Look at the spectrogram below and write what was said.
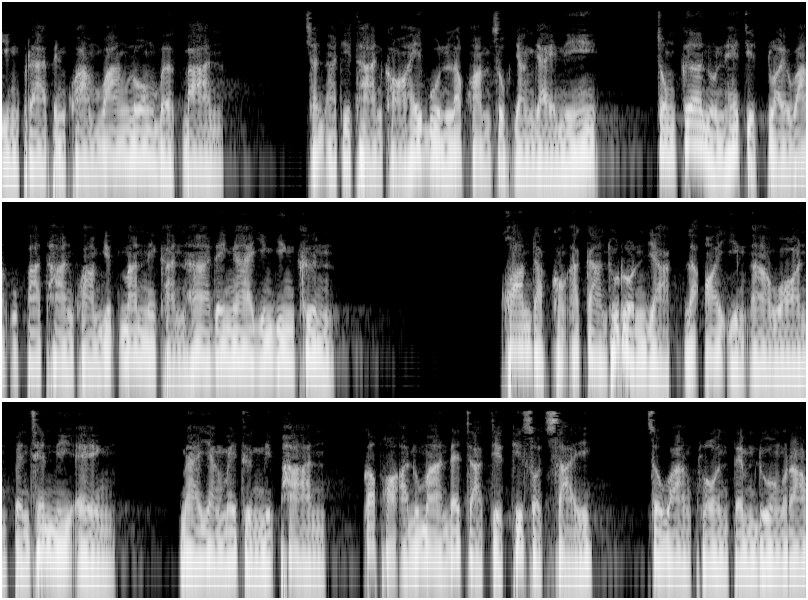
อิงแปลเป็นความว่างโล่งเบิกบาน ฉันอธิษฐานขอให้บุญและความสุขอย่างใหญ่นี้ จงเกื้อหนุนให้จิตปล่อยวางอุปาทานความยึดมั่นในขันห้าได้ง่ายยิ่งยิ่งขึ้น ความดับของอาการทุรนอยากและอ้อยอิงอาวรเป็นเช่นนี้เอง แม้ยังไม่ถึงนิพพาน ก็พออนุมานได้จากจิตที่สดใส สว่างโพลนเต็มดวงราว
